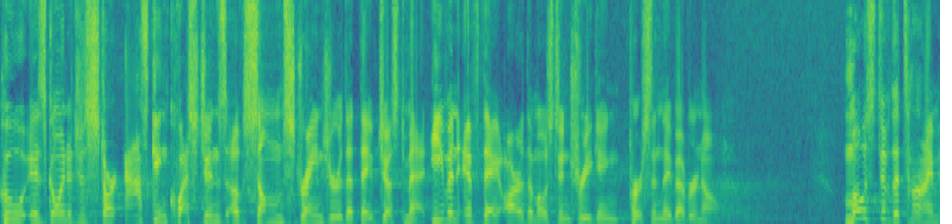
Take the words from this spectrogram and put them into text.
who is going to just start asking questions of some stranger that they've just met, even if they are the most intriguing person they've ever known. Most of the time,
